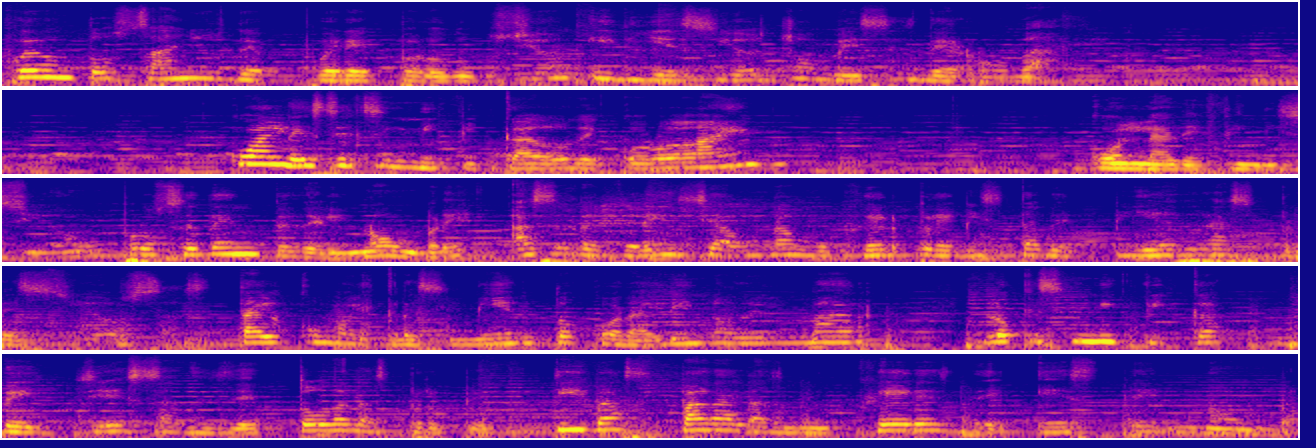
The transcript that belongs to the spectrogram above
Fueron dos años de preproducción y 18 meses de rodaje. ¿Cuál es el significado de Coraline? Con la definición procedente del nombre, hace referencia a una mujer prevista de piedras preciosas, tal como el crecimiento coralino del mar, lo que significa belleza desde todas las perspectivas para las mujeres de este nombre.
